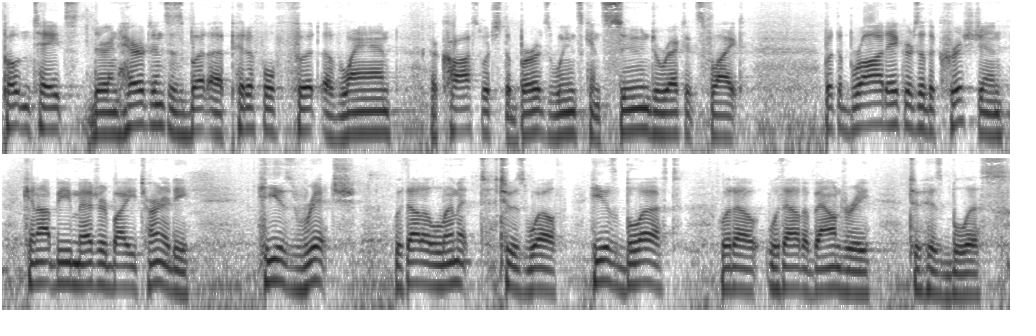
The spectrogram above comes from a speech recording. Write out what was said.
potentates, their inheritance is but a pitiful foot of land across which the bird's wings can soon direct its flight. But the broad acres of the Christian cannot be measured by eternity. He is rich without a limit to his wealth. He is blessed without, without a boundary to his bliss.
